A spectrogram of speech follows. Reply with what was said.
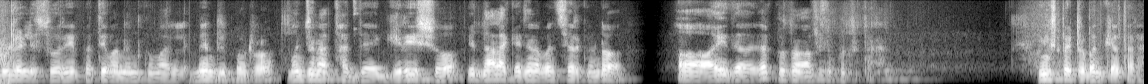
ಮುಳ್ಳಳ್ಳಿ ಸೂರಿ, ಪ್ರತಿಭಾ ನಂದಕುಮಾರ್ ಮೇನ್ ರಿಪೋರ್ಟ್ರು ಮಂಜುನಾಥ್ ಹದ್ದೆ, ಗಿರೀಶು, ಇದು ನಾಲ್ಕೈದು ಜನ ಬಂದು ಸೇರ್ಕೊಂಡು ಐದು ಕೂತು ಆಫೀಸಿಗೆ ಕೂತಿರ್ತಾರೆ ಇನ್ಸ್ಪೆಕ್ಟ್ರ್ ಬಂದು ಕೇಳ್ತಾರೆ,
